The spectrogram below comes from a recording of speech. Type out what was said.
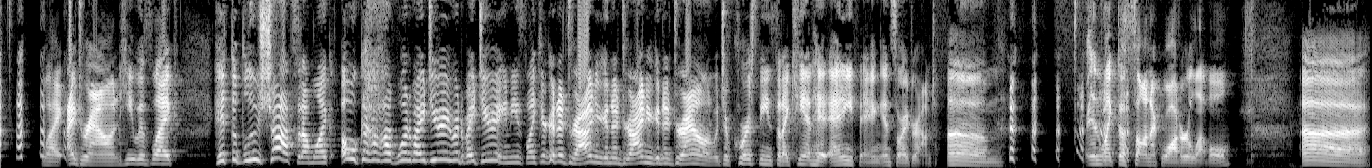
like I drowned. He was like, hit the blue shots. And I'm like, oh God, what am I doing? What am I doing? And he's like, you're going to drown. You're going to drown. You're going to drown, which of course means that I can't hit anything. And so I drowned. Um, in like the sonic water level. Uh,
